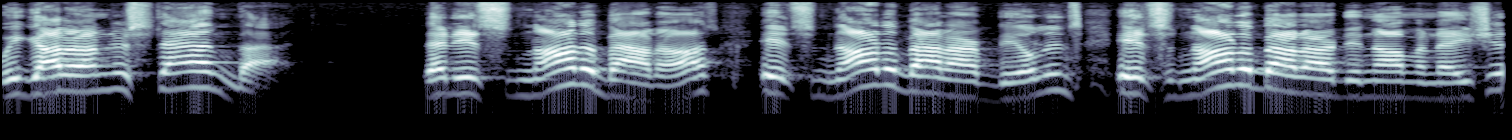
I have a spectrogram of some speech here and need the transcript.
We got to understand that. That it's not about us, it's not about our buildings, it's not about our denomination,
